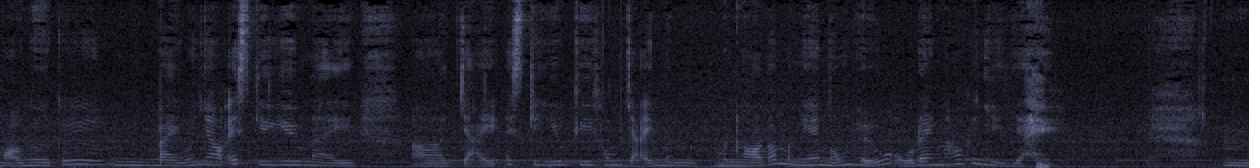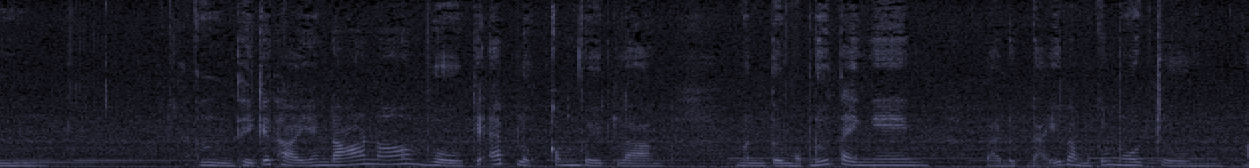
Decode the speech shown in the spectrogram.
Mọi người cứ bàn với nhau SKU này uh, chạy SKU kia không chạy mình mình ngồi đó mình nghe mà không hiểu ủa đang nói cái gì vậy? Um, um, thì cái thời gian đó nó vừa cái áp lực công việc là mình từ một đứa tay ngang và được đẩy vào một cái môi trường uh,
